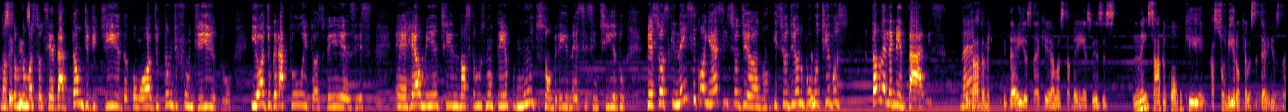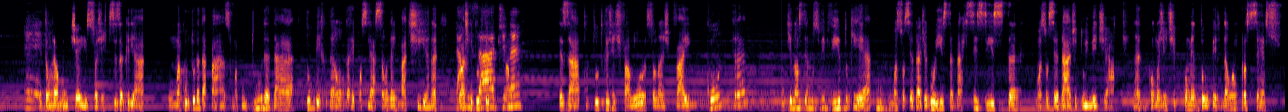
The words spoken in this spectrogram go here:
Nós estamos numa sociedade tão dividida, com ódio tão difundido, e ódio gratuito às vezes. É, realmente nós estamos num tempo muito sombrio nesse sentido. Pessoas que nem se conhecem se odiando, e se odiando por motivos tão elementares. Né? Exatamente. Ideias né, que elas também, às vezes, nem sabem como que assumiram aquelas ideias. Né? É. Então, realmente é isso. A gente precisa criar uma cultura da paz, uma cultura da, do perdão, da reconciliação e da empatia, né? Da Eu amizade, falou, né? Exato. Tudo que a gente falou, Solange, vai contra o que nós temos vivido, que é uma sociedade egoísta, narcisista, uma sociedade do imediato, né? Como a gente comentou, o perdão é um processo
